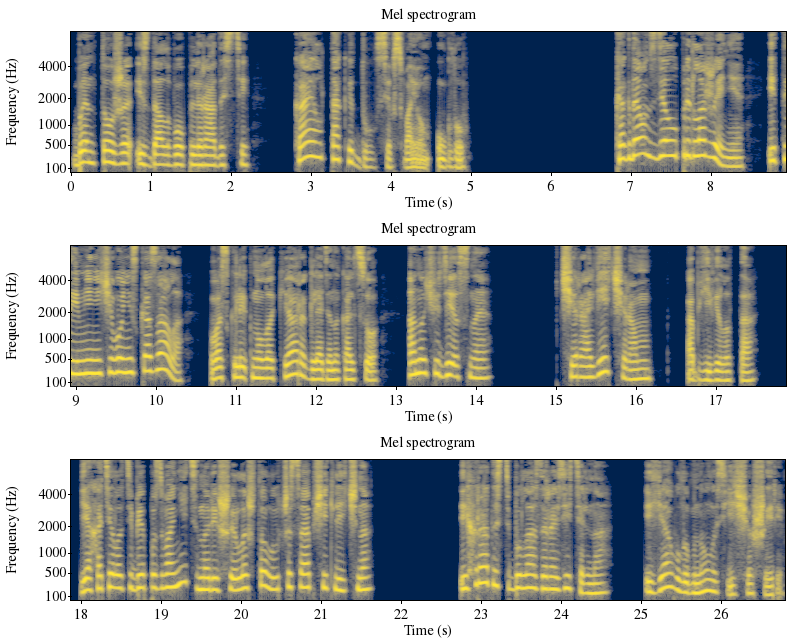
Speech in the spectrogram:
Бен тоже издал вопль радости. Кайл так и дулся в своем углу. «Когда он сделал предложение, и ты мне ничего не сказала?» — воскликнула Киара, глядя на кольцо. «Оно чудесное». «Вчера вечером», — объявила та, — «я хотела тебе позвонить, но решила, что лучше сообщить лично». Их радость была заразительна, и я улыбнулась еще шире.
